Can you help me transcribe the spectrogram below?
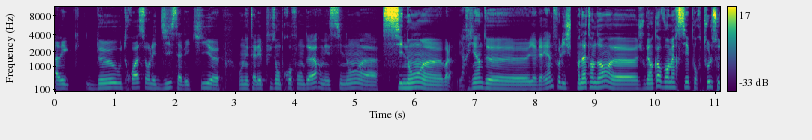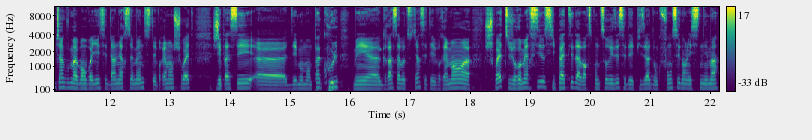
avec deux ou trois sur les dix avec qui euh, on est allé plus en profondeur mais sinon euh, sinon euh, voilà il y avait rien de folie. En attendant je voulais encore vous remercier pour tout le soutien que vous m'avez envoyé ces dernières semaines c'était vraiment chouette. J'ai passé des moments pas cool mais grâce à votre soutien c'était vraiment chouette. Je remercie aussi Pathé d'avoir sponsorisé cet épisode donc foncez dans les cinémas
